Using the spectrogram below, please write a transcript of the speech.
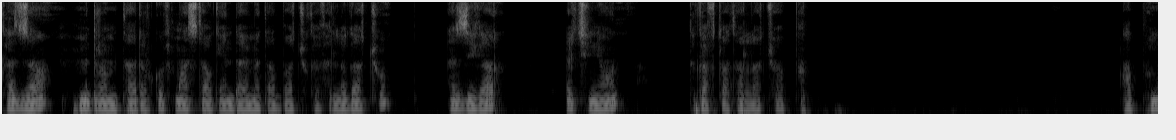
ከዛ ምንድነው የምታደርጉት? ማስታወቂያ እንዳይመጣባችሁ ከፈለጋችሁ እዚህ ጋር እችኛውን ትከፍቷታላችሁ app app ኡን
